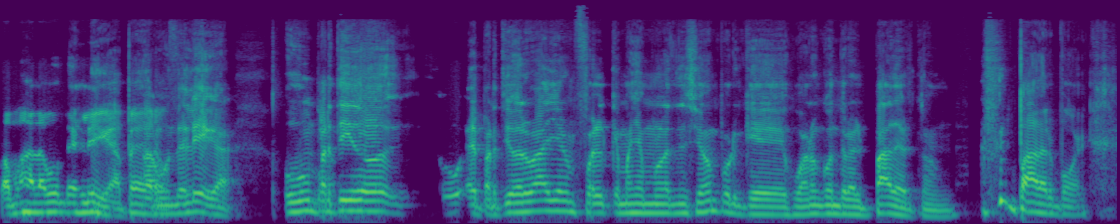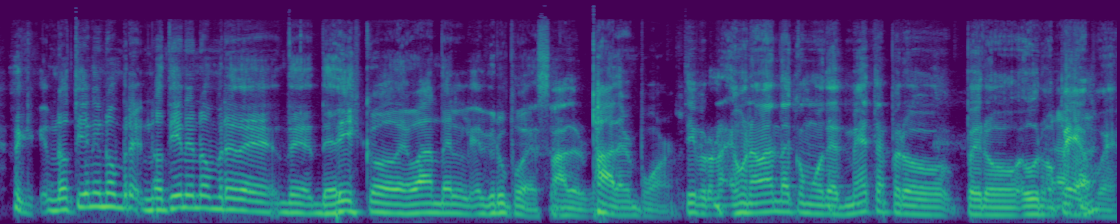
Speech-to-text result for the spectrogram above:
Vamos a la Bundesliga, La Pedro. Bundesliga. Hubo un partido, el partido del Bayern fue el que más llamó la atención porque jugaron contra el Paderton. Paderborn. No tiene nombre, no tiene nombre de, de, de disco de banda el, el grupo ese. Paderborn. Paderborn. Sí, pero una- es una banda como death metal, pero, pero europea, Ajá. pues.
